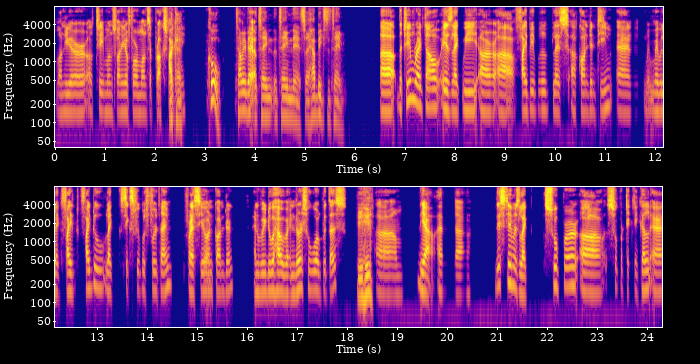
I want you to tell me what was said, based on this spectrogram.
one year or three months, one year, four months approximately. Cool. Tell me about Yeah. the team, the team there. So how big's the team? Uh, the team right now is like we are uh, five people plus a content team and maybe like five five to like six people full time for SEO and content. And we do have vendors who work with us. Mm-hmm. Um, yeah, and uh, this team is like super uh super technical and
